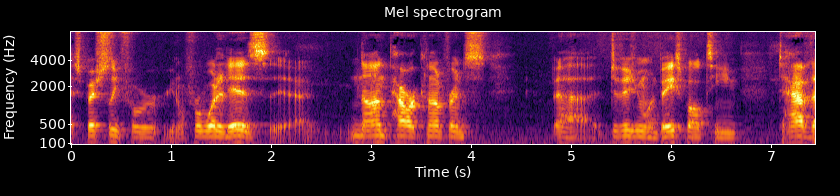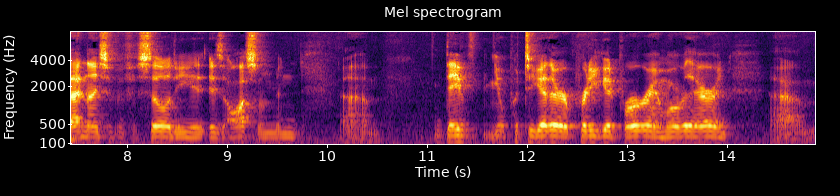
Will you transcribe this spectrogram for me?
especially for you know for what it is, uh, non-power conference uh, Division One baseball team. To have that nice of a facility is awesome, and um, they've you know put together a pretty good program over there, and um,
